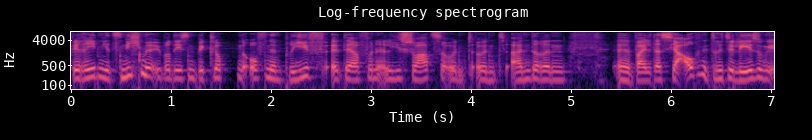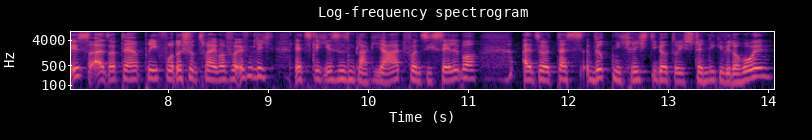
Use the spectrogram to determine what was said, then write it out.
Wir reden jetzt nicht mehr über diesen bekloppten offenen Brief, äh, der von Alice Schwarzer und, und anderen, äh, weil das ja auch eine dritte Lesung ist. Also der Brief wurde schon zweimal veröffentlicht. Letztlich ist es ein Plagiat von sich selber. Also das wird nicht richtiger durch ständige Wiederholen.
